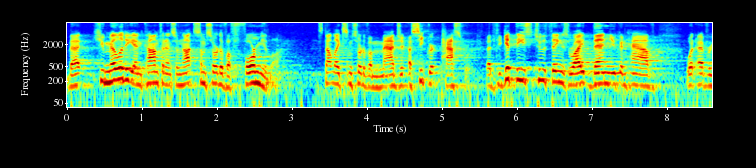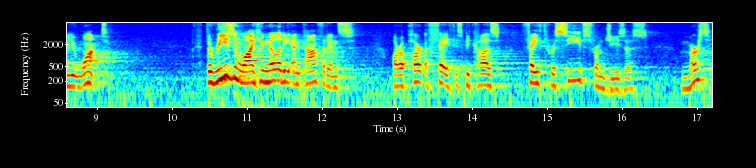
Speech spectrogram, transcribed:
that humility and confidence are not some sort of a formula. It's not like some sort of a magic, a secret password. That if you get these two things right, then you can have whatever you want. The reason why humility and confidence are a part of faith is because faith receives from Jesus mercy.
